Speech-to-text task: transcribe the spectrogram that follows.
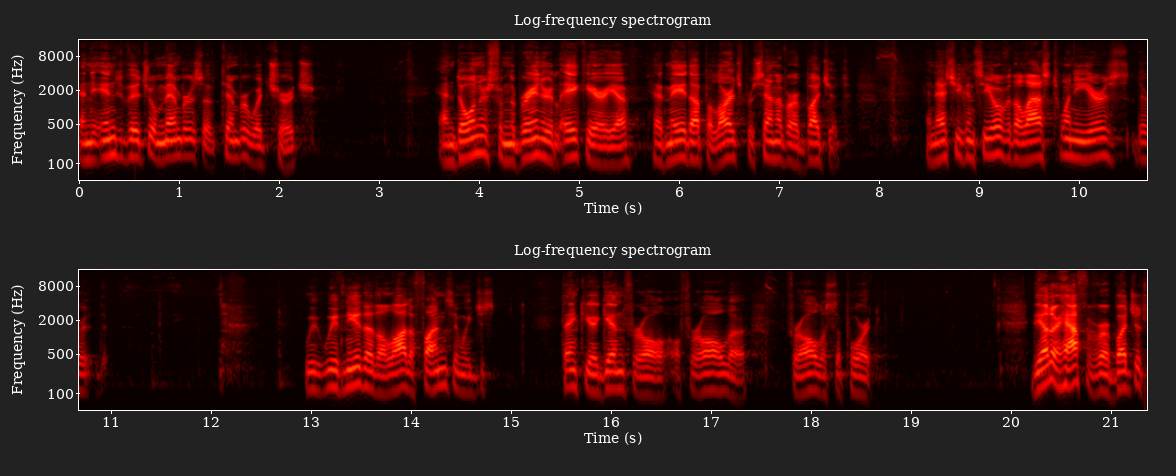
and the individual members of Timberwood Church and donors from the Brainerd Lake area have made up a large percent of our budget. And as you can see, over the last 20 years, there, we, we've needed a lot of funds, and we just thank you again for all, for all, the, for all the support. The other half of our budget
